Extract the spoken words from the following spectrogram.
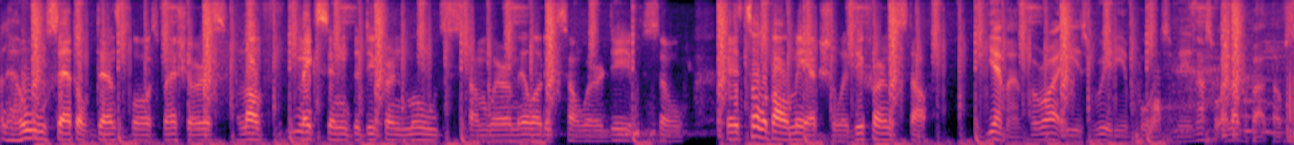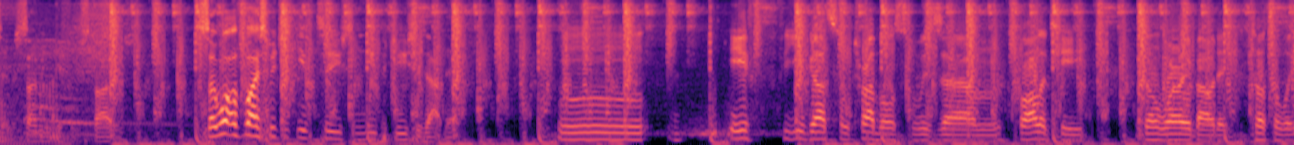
the whole set of dance floor smashers. I love mixing the different moods, somewhere melodic, somewhere deep. So it's all about me actually, different stuff. Yeah, man. Variety is really important to me, and that's what I love about dubstep. With so many different styles. So, what advice would you give to some new producers out there? Mm, if you got some troubles with um, quality, don't worry about it. Totally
